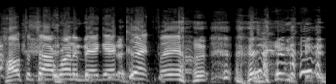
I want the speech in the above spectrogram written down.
Halt the top running back got cut, fam.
